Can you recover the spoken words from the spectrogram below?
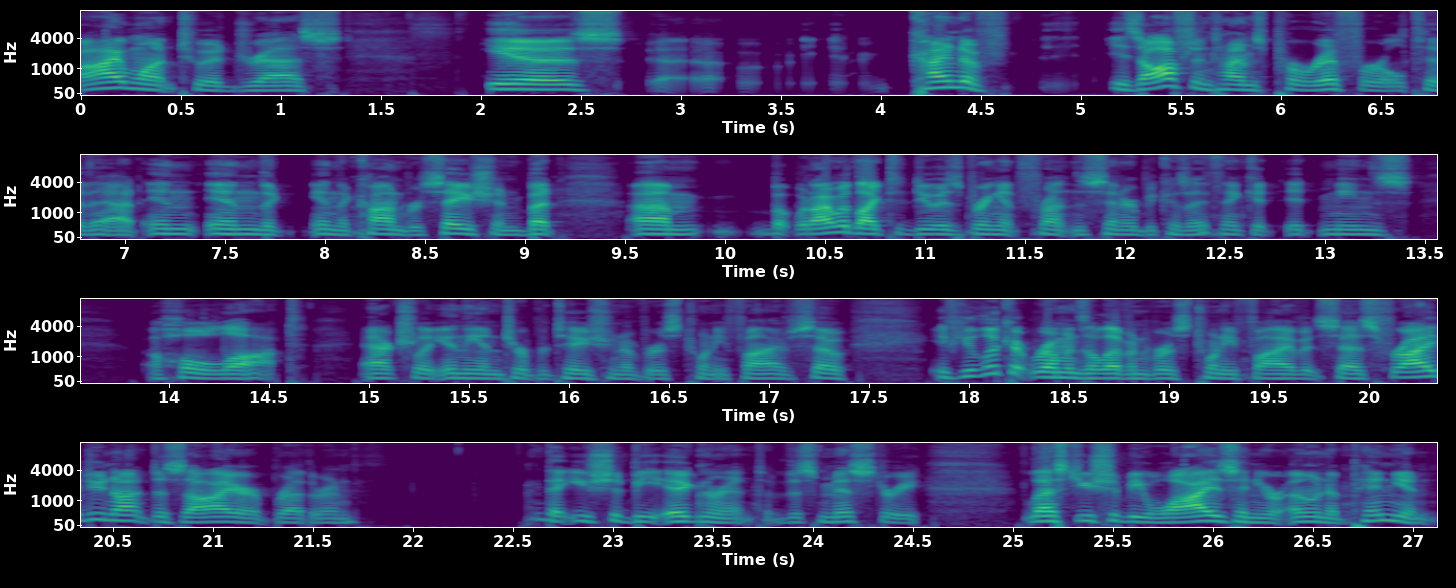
I want to address is uh, kind of is oftentimes peripheral to that in, in the in the conversation. But um, but what I would like to do is bring it front and center because I think it, it means a whole lot actually in the interpretation of verse 25. So if you look at Romans 11 verse 25, it says, "For I do not desire, brethren, that you should be ignorant of this mystery, lest you should be wise in your own opinion."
